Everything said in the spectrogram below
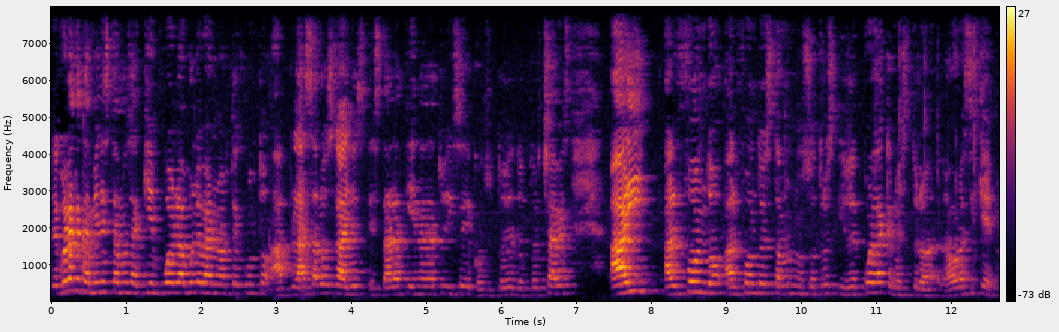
Recuerda que también estamos aquí en Puebla, Boulevard Norte, junto a Plaza Los Gallos, está la tienda naturista y el consultorio del doctor Chávez. Ahí, al fondo, al fondo estamos nosotros y recuerda que nuestro, ahora sí que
